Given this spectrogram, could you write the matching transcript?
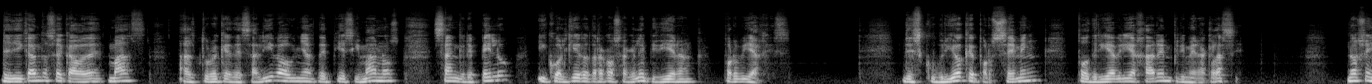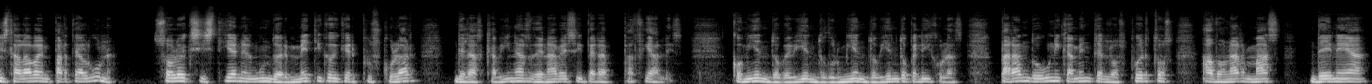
dedicándose cada vez más al trueque de saliva, uñas de pies y manos, sangre, pelo y cualquier otra cosa que le pidieran por viajes. Descubrió que por semen podría viajar en primera clase. No se instalaba en parte alguna, solo existía en el mundo hermético y crepuscular de las cabinas de naves hiperespaciales, comiendo, bebiendo, durmiendo, viendo películas, parando únicamente en los puertos a donar más DNA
